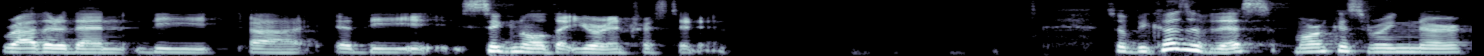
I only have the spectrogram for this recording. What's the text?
rather than the uh, the signal that you're interested in. So because of this, Marcus Ringner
